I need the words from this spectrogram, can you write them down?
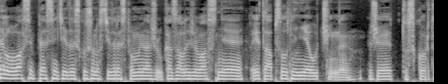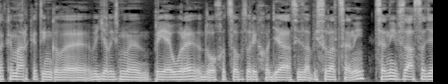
Hej, lebo vlastne presne tie skúsenosti, ktoré spomínaš, ukázali, že vlastne je to absolútne neúčinné, že je to skôr také marketingové. Videli sme pri eure dôchodcov, ktorí chodia si zapisovať ceny. Ceny v zásade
